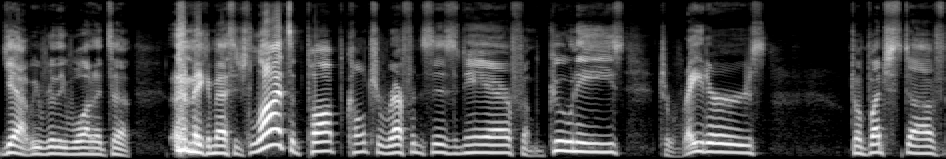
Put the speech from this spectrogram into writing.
yeah, we really wanted to make a message. Lots of pop culture references in here, from Goonies to Raiders to a bunch of stuff.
